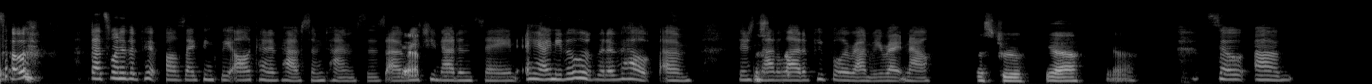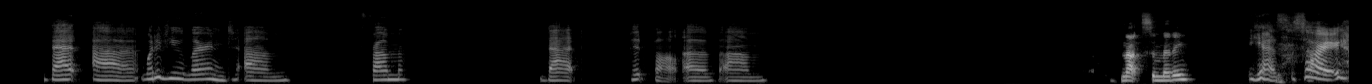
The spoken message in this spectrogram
So that's one of the pitfalls I think we all kind of have sometimes is uh, yeah. reaching out and saying, Hey, I need a little bit of help. Um, there's that's not true. a lot of people around me right now. That's true. Yeah. Yeah. So um, that uh, what have you learned um, from that pitfall of um, not submitting? Yes, sorry.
